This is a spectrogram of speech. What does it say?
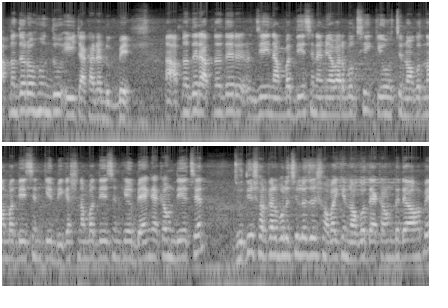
আপনাদেরও হিন্দু এই টাকাটা ঢুকবে। আপনাদের আপনাদের যেই নাম্বার দিয়েছেন, আমি আবার বলছি, কেউ হচ্ছে নগদ নাম্বার দিয়েছেন, কেউ বিকাশ নাম্বার দিয়েছেন, কেউ ব্যাংক অ্যাকাউন্ট দিয়েছেন যদিও সরকার বলেছিল যে সবাইকে নগদ অ্যাকাউন্টে দেওয়া হবে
